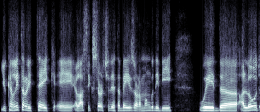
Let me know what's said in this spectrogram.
You can literally take a Elasticsearch database or a MongoDB with uh, a load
